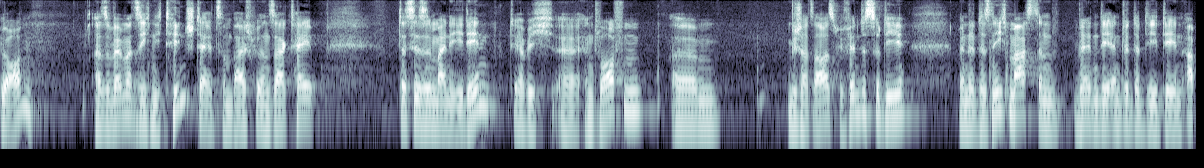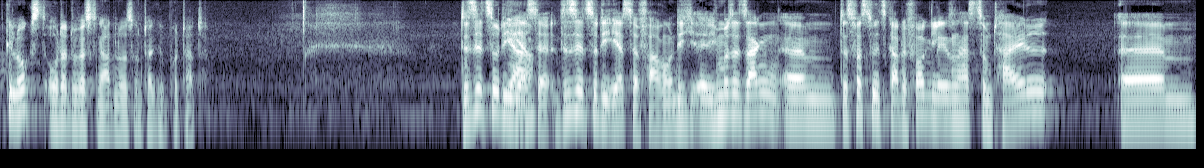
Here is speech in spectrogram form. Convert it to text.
ja, also wenn man sich nicht hinstellt zum Beispiel und sagt, hey, das hier sind meine Ideen, die habe ich äh, entworfen. Ähm, wie schaut's aus? Wie findest du die? Wenn du das nicht machst, dann werden dir entweder die Ideen abgeluchst oder du wirst gnadenlos untergebuttert. Das ist jetzt so die Ja. erste, das ist jetzt so die erste Erfahrung. Und ich, ich muss jetzt sagen, ähm, das, was du jetzt gerade vorgelesen hast, zum Teil, ähm,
